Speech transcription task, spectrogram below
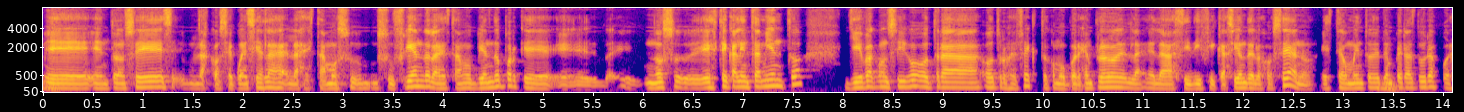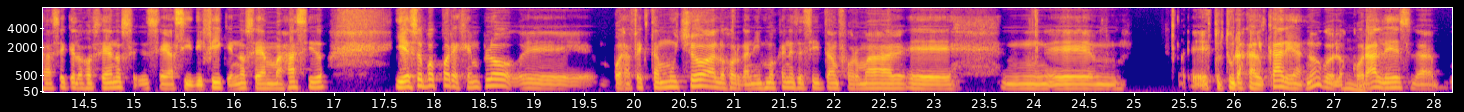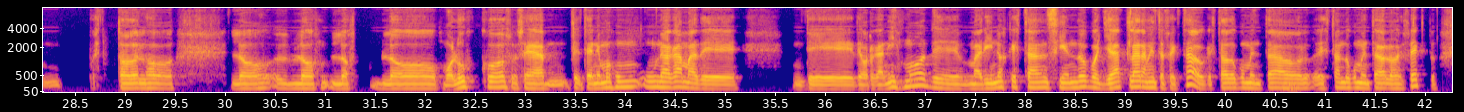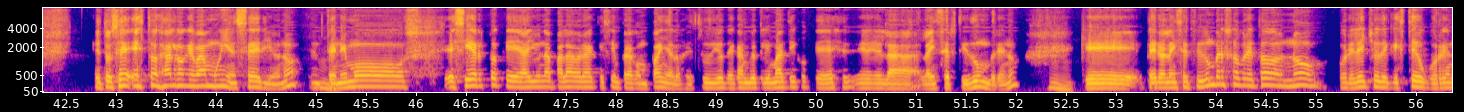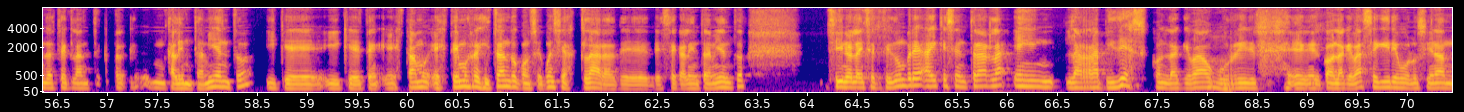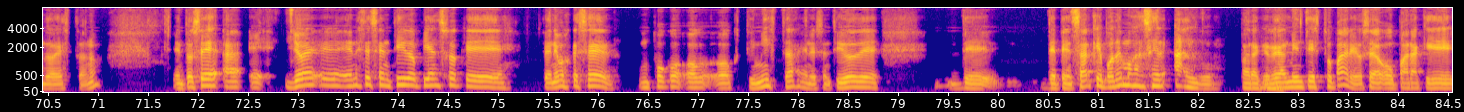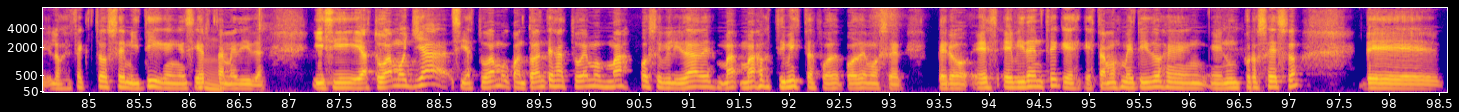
Eh, entonces, las consecuencias las, estamos sufriendo, las estamos viendo porque eh, este calentamiento lleva consigo otros efectos, como por ejemplo la, acidificación de los océanos. Este aumento de temperaturas pues, hace que los océanos se, acidifiquen, no sean más ácidos. Y eso, pues, por ejemplo, eh, pues afecta mucho a los organismos que necesitan formar mm, estructuras calcáreas, ¿no? Los corales, la, pues todos los, los, los, moluscos, o sea, tenemos una gama de, de, organismos, de marinos que están siendo pues ya claramente afectados, que está documentado, están documentados los efectos. Entonces, esto es algo que va muy en serio, ¿no? Tenemos, es cierto que hay una palabra que siempre acompaña a los estudios de cambio climático, que es eh, la, incertidumbre, ¿no? Que, pero la incertidumbre sobre todo no por el hecho de que esté ocurriendo este calentamiento y que, que estamos, estemos registrando consecuencias claras de, ese calentamiento, sino la incertidumbre hay que centrarla en la rapidez con la que va a ocurrir, eh, con la que va a seguir evolucionando esto, ¿no? Entonces, ah, eh, yo eh, en ese sentido pienso que tenemos que ser un poco optimistas en el sentido de, pensar que podemos hacer algo para que mm. realmente esto pare, o sea, o para que los efectos se mitiguen en cierta mm. medida. Y si actuamos ya, si actuamos, cuanto antes actuemos, más posibilidades, más, optimistas podemos ser. Pero es evidente que, estamos metidos en un proceso de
